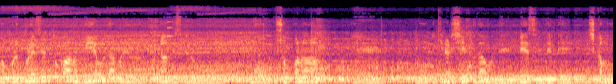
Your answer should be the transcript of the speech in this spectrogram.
まあ、これプレゼントカーの BMW なんですけどももう初っ端な、えーもういきなりシェイクダウンでレースに出てしかも、え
